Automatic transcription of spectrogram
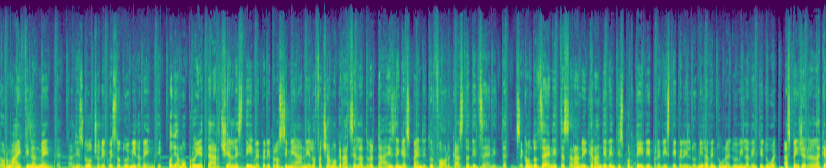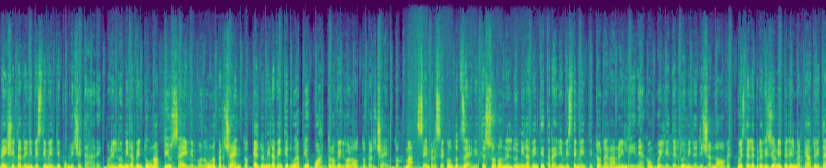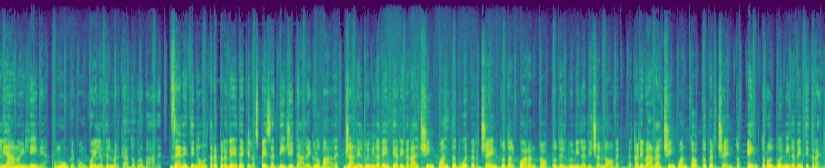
ormai finalmente, agli sgoccioli di questo 2020, vogliamo proiettarci alle stime per i prossimi anni e lo facciamo grazie all'Advertising Expenditure Forecast di Zenith. Secondo Zenith saranno i grandi eventi sportivi previsti per il 2021 e 2022 a spingere la crescita degli investimenti pubblicitari, con il 2021 a più 6,1% e il 2022 a più 4,8%. Ma sempre secondo Zenith, solo nel 2023 gli investimenti torneranno in linea con quelli del 2019. Queste le previsioni per il mercato italiano in linea, comunque con quelle del mercato globale. Zenith inoltre prevede che la spesa digitale globale già nel 2020 arriverà al 52% dal 48% del 2019, per arrivare al 58% entro il 2023.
